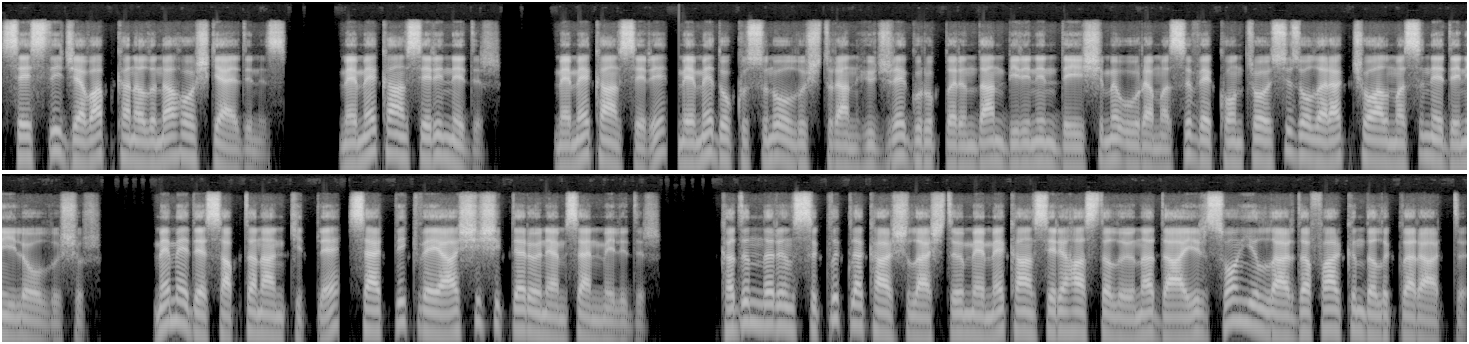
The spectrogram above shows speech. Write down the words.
Sesli Cevap kanalına hoş geldiniz. Meme kanseri nedir? Meme kanseri, meme dokusunu oluşturan hücre gruplarından birinin değişime uğraması ve kontrolsüz olarak çoğalması nedeniyle oluşur. Memede saptanan kitle, sertlik veya şişikler önemsenmelidir. Kadınların sıklıkla karşılaştığı meme kanseri hastalığına dair son yıllarda farkındalıklar arttı.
